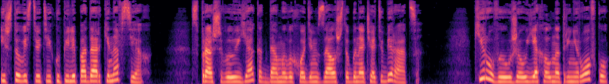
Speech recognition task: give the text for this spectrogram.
и что вы с тетей купили подарки на всех?» Спрашиваю я, когда мы выходим в зал, чтобы начать убираться. Киру вы уже уехал на тренировку,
